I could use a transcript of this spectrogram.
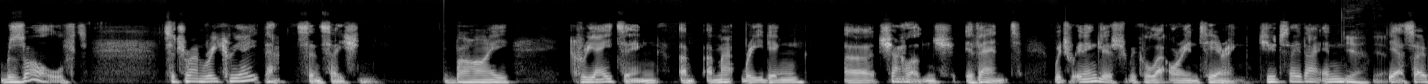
resolved to try and recreate that sensation by creating a, a map reading uh, challenge event, which in English we call that orienteering. Do you say that in? Yeah. yeah. Yeah, so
